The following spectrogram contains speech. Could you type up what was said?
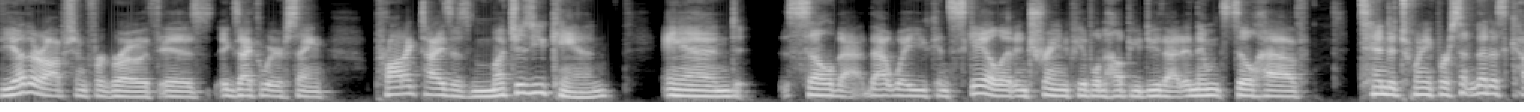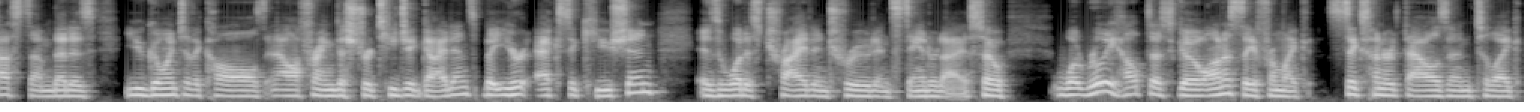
The other option for growth is exactly what you're saying productize as much as you can and sell that. That way you can scale it and train people to help you do that. And then still have 10 to 20% that is custom, that is you go into the calls and offering the strategic guidance, but your execution is what is tried and true and standardized. So what really helped us go honestly from like 600,000 to like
